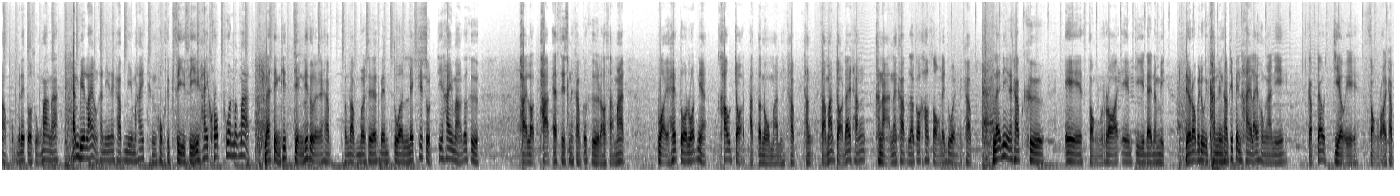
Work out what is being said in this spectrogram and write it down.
าก ๆ ผมไม่ได้ตัวสูงมากนะ Ambient Light ของคันนี้นะครับ มีมาให้ถึง 64 สีให้ครบถ้วนมาก ๆ และสิ่งที่เจ๋งที่สุดเลยนะครับสำหรับ Mercedes-Benz ตัวเล็กที่สุดที่ให้มาก็คือ Pilot Park Assist นะครับ ก็คือเราสามารถ ปล่อยให้ตัวรถเนี่ยเข้าจอดอัตโนมัติครับทั้งสามารถจอดได้ทั้งขนาดนะครับแล้วก็เข้าซองได้ด้วยนะครับและนี่นะครับคือ A 2 0 0 AMG Dynamic เดี๋ยวเราไปดูอีกคันหนึ่งครับที่เป็นไฮไลท์ของงานนี้กับเจ้า GLA 200 ครับ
